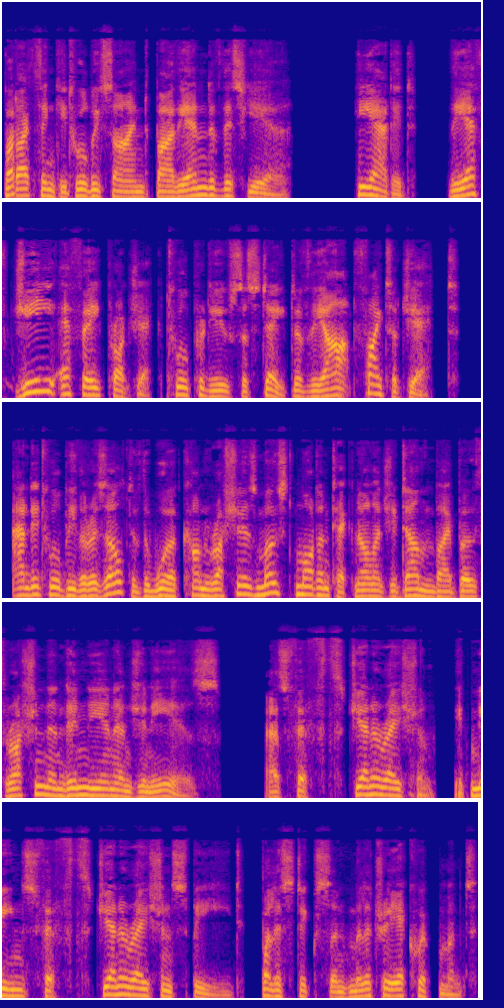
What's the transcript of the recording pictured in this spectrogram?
but I think it will be signed by the end of this year. He added, the FGFA project will produce a state-of-the-art fighter jet, and it will be the result of the work on Russia's most modern technology done by both Russian and Indian engineers. As fifth generation, it means fifth generation speed, ballistics and military equipment,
